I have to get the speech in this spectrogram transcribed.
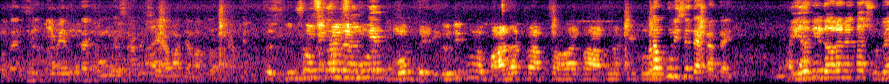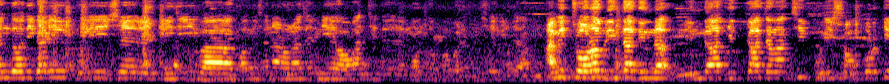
কোথায় সিপিএম এর কোথায় কংগ্রেস হবে সে আমার জানার দরকার নেই। যদি কোনো বাধা প্রাপ্ত হয় বা আপনাকে পুলিশে দেখা দায়িত্ব। বিরোধী দলনেতা শুভেন্দু অধিকারী, পুলিশের ডিজি বা কমিশনার, ওনাদের নিয়ে অবাঞ্ছিত মন্তব্য করেছেন আমি চরম নিন্দা নিন্দা ধিক্কার জানাচ্ছি পুলিশ সম্পর্কে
